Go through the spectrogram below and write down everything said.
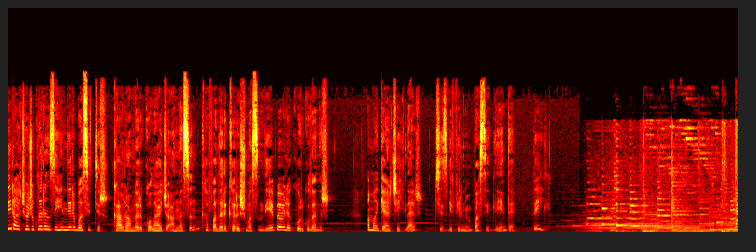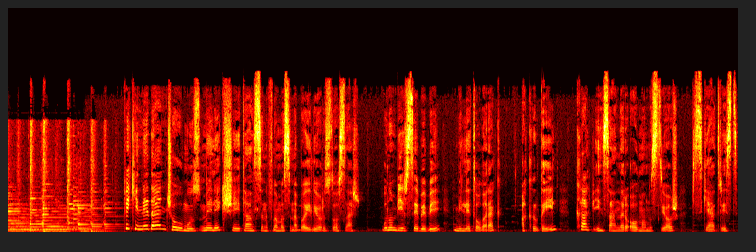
Zira çocukların zihinleri basittir. Kavramları kolayca anlasın, kafaları karışmasın diye böyle kurgulanır. Ama gerçekler çizgi filmin basitliğinde değil. Peki neden çoğumuz melek şeytan sınıflamasına bayılıyoruz dostlar? Bunun bir sebebi millet olarak akıl değil, kalp insanları olmamız diyor psikiyatrist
